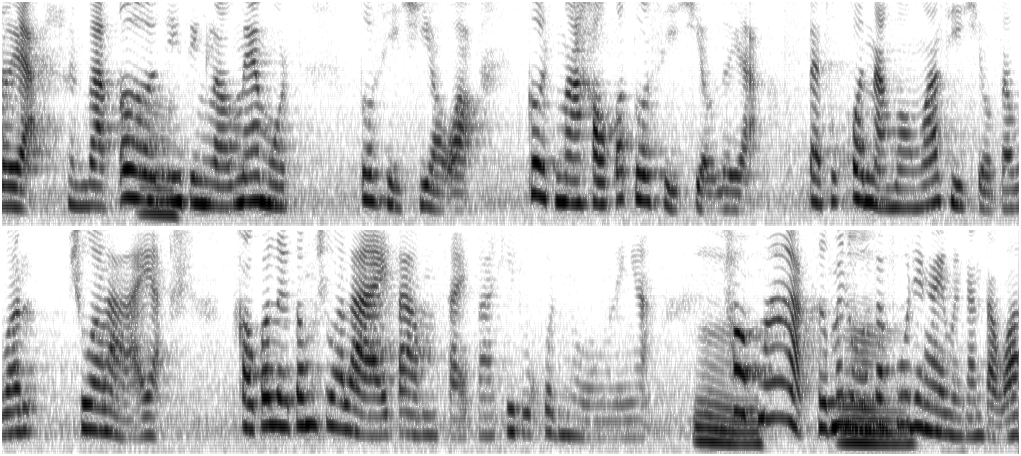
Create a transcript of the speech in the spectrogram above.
เลยอะเหมือนแบบเออ จริง ๆ แล้วแม่มดตัวสีเขียวอะ เกิดมาเขาก็ตัวสีเขียวเลยอะ แต่ทุกคนนะมองว่าสีเขียวแปลว่าชั่วร้ายอะเขาก็เลยต้องชั่วร้ายตามสายตาที่ทุกคนมองอะไรเงี้ยมชอบมากคือไม่รู้อืมจะพูดยังไงเหมือนกันแต่ว่า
